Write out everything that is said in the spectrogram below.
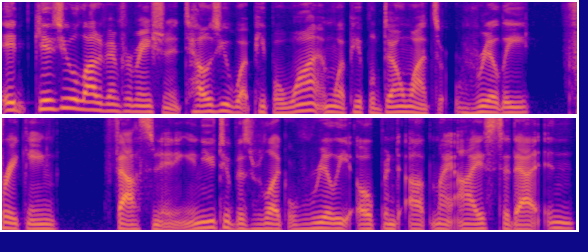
it gives you a lot of information. It tells you what people want and what people don't want. It's really freaking fascinating. And YouTube has like really opened up my eyes to that. And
